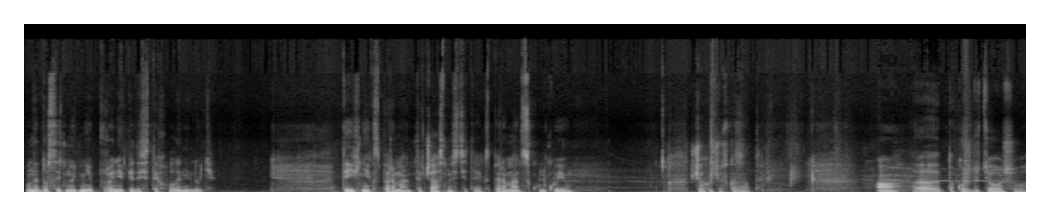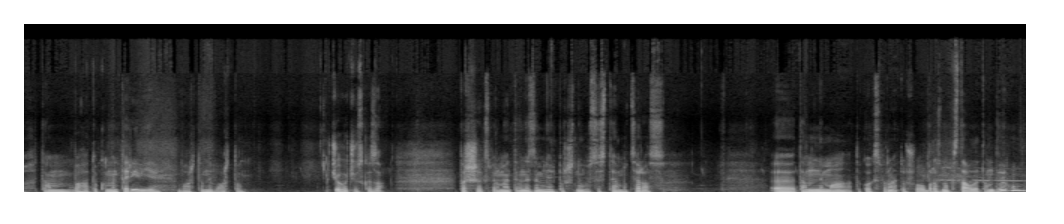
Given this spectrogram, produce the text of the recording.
Вони досить нудні, в районі 50 хвилин йдуть. Та їхні експерименти, в частності, та експеримент з кулькою. Що хочу сказати. А, е, також до цього, що там багато коментарів є, варто, не варто. Що хочу сказати. Перші експерименти вони заміняють поршневу систему. Це раз. Е, там нема такого експерименту, що образно вставили там двигун.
